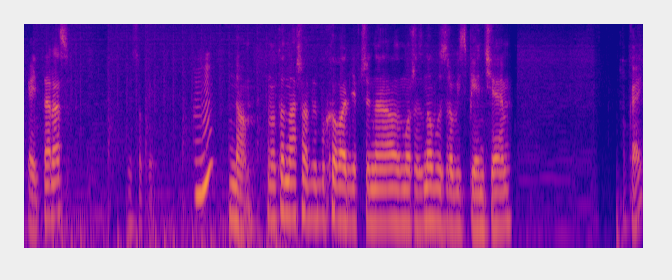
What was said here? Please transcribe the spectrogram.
Okej, teraz Jest okej. no, no to nasza wybuchowa dziewczyna może znowu zrobić spięcie. Okej.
